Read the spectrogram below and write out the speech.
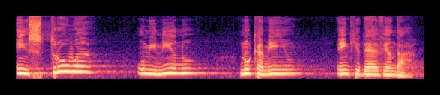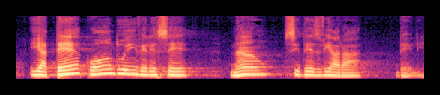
Instrua o menino no caminho em que deve andar, e até quando envelhecer, não se desviará dele.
